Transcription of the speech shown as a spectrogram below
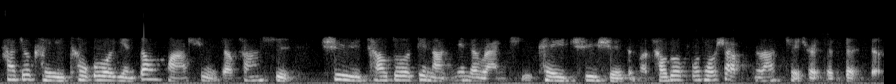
他就可以透过眼动滑鼠的方式去操作电脑里面的软体，可以去学怎么操作 Photoshop、Illustrator 等等的。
